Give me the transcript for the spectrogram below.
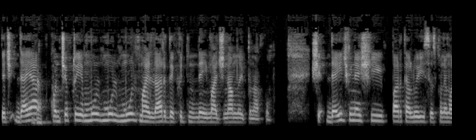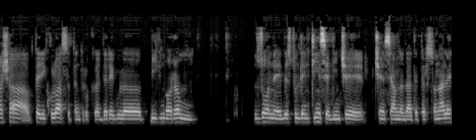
Deci de-aia da. conceptul e mult, mult, mult mai larg decât ne imaginam noi până acum. Și de aici vine și partea lui, să spunem așa, periculoasă, pentru că de regulă ignorăm zone destul de întinse din ce, ce înseamnă date personale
